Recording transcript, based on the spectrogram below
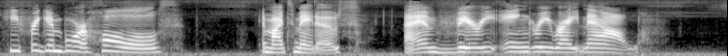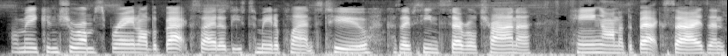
he friggin' bore holes in my tomatoes. I am very angry right now. I'm making sure I'm spraying on the back side of these tomato plants too, because I've seen several trying to hang on at the back sides and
